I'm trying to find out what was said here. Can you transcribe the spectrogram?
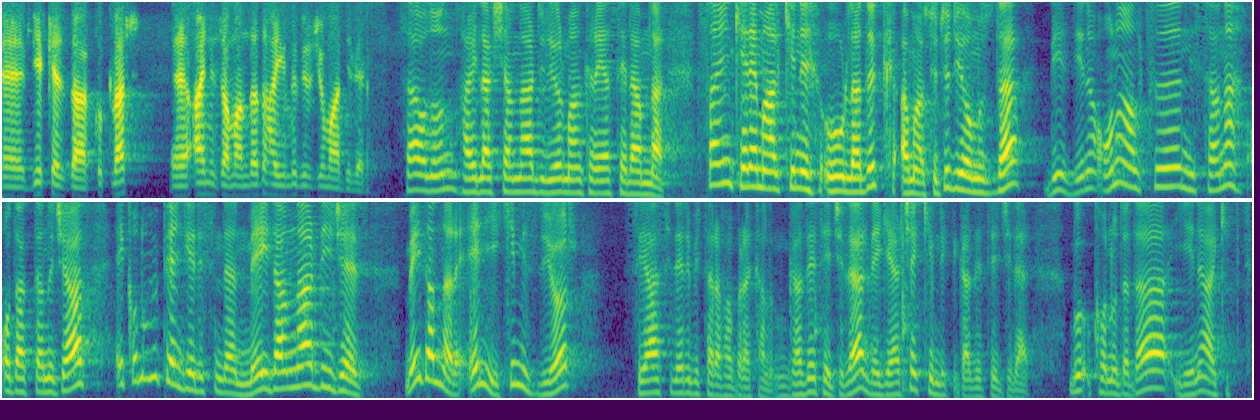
e, bir kez daha kutlar. E, aynı zamanda da hayırlı bir cuma dilerim. Sağ olun, hayırlı akşamlar diliyorum. Ankara'ya selamlar. Sayın Kerem Alkin'i uğurladık ama stüdyomuzda biz yine 16 Nisan'a odaklanacağız. Ekonomi penceresinden meydanlar diyeceğiz. Meydanları en iyi kim izliyor? Siyasileri bir tarafa bırakalım. Gazeteciler ve gerçek kimlikli gazeteciler. Bu konuda da Yeni Akit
